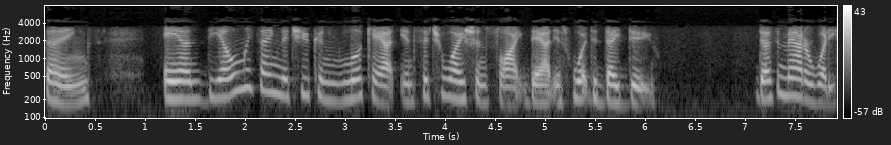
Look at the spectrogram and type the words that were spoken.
things. And the only thing that you can look at in situations like that is what did they do? Doesn't matter what he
